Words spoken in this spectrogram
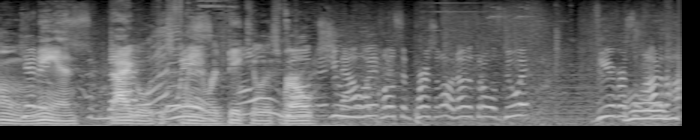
Oh man, smacked Daigo just playing ridiculous, bro. Don't you now up close and personal. Another throw will do it. V reversal out of the oh, he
